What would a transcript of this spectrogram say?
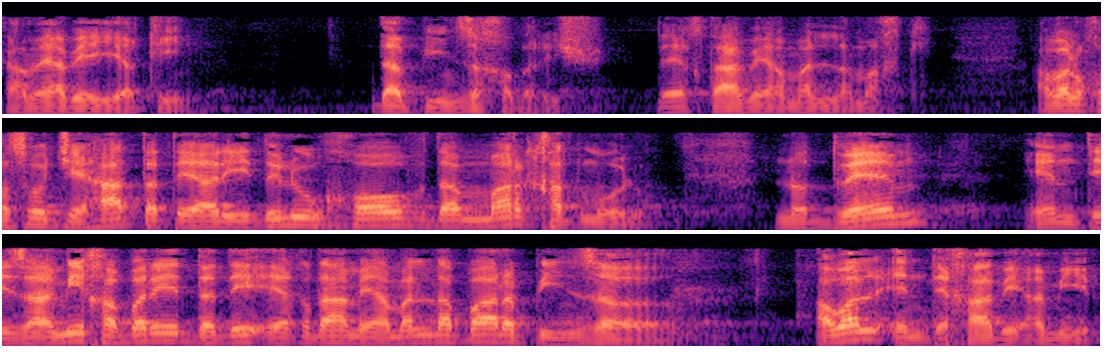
کامیابی یقین دا پینځه خبرې شي د اقتاب عمل نه مخکې اول خو سو جهاد ته تیاریدلو خوف د مرګ ختمولو نو دویم انتظامی خبره د دې اقدام عمل د پاره پینځه اول انتخاب امیر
